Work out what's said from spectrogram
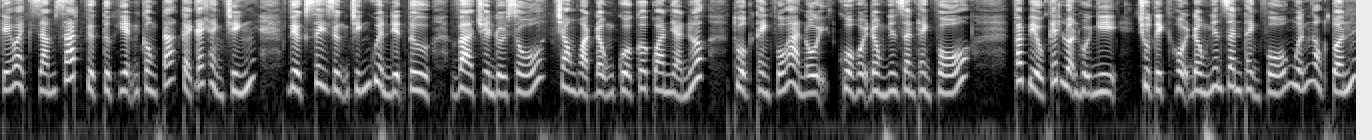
kế hoạch giám sát việc thực hiện công tác cải cách hành chính, việc xây dựng chính quyền điện tử và chuyển đổi số trong hoạt động của cơ quan nhà nước thuộc thành phố Hà Nội của Hội đồng nhân dân thành phố. Phát biểu kết luận hội nghị, Chủ tịch Hội đồng Nhân dân thành phố Nguyễn Ngọc Tuấn,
